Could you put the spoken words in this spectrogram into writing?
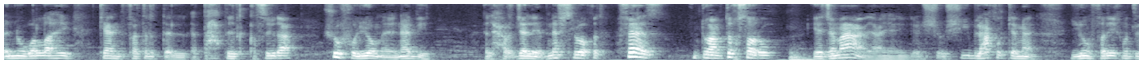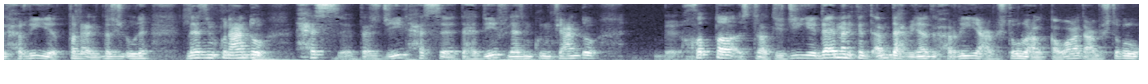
إنه والله كان فترة التحضير قصيرة. شوفوا اليوم نادي الحرجلة بنفس الوقت فاز. أنتوا عم تخسروا. يا جماعة يعني شيء بالعقل كمان. اليوم فريق مثل الحرية طلع للدرجة الأولى لازم يكون عنده حس تسجيل حس تهديف لازم يكون في عنده خطة استراتيجية. دائما كنت أمدح بنادي الحرية عم بيشتغلوا على القواعد عم بيشتغلوا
